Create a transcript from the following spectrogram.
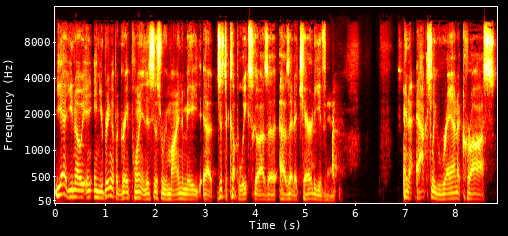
Yeah, you know, and, and you bring up a great point. And this just reminded me uh, just a couple weeks ago, I was, a, I was at a charity event and I actually ran across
